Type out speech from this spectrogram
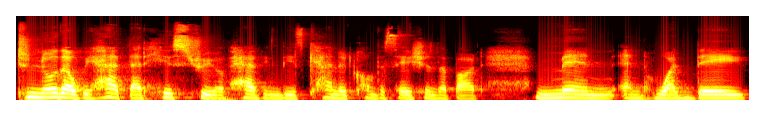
to know that we had that history of having these candid conversations about men and what they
